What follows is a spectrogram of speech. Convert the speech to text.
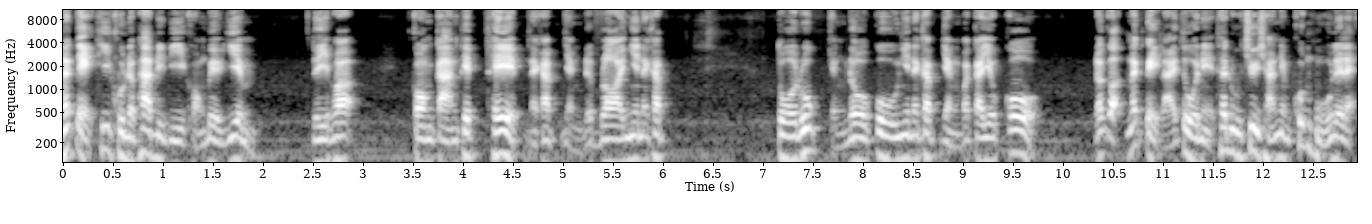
นักเตะที่คุณภาพดีๆของเบลเยียม โดยเฉพาะกองกลางเทพๆนะครับ อย่างเดอบรอยเนี่ยนะครับ ตัวรุกอย่างโดกูเนี่ยนะครับ อย่างบากาโยโก้ แล้วก็นักเตะหลายตัวเนี่ยถ้าดูชื่อชั้นอย่างคุ้นหูเลยแหละ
